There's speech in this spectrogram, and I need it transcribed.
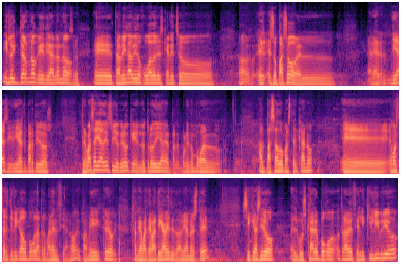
hilo interno que decía, no, no. Sí. Eh, también ha habido jugadores que han hecho. Eso pasó el, en días y días de partidos. Pero más allá de eso, yo creo que el otro día, volviendo un poco al, pasado más cercano, eh, hemos certificado un poco la permanencia. ¿no? Para mí creo que aunque matemáticamente todavía no esté, sí que ha sido el buscar un poco otra vez el equilibrio,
